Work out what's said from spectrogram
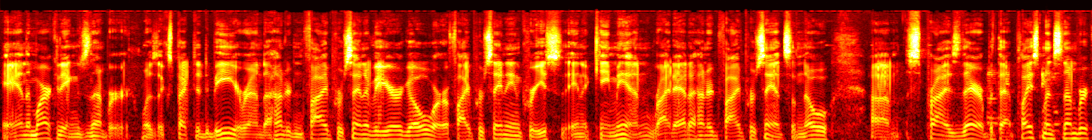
And the marketing's number was expected to be around 105% of a year ago or a 5% increase, and it came in right at 105%. So no um, surprise there. But that placements number,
